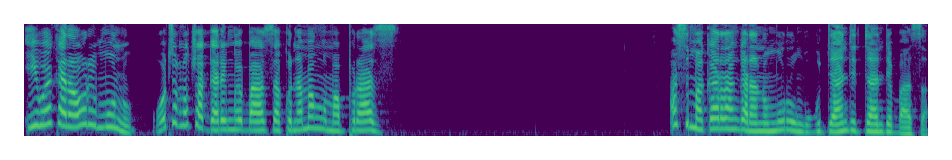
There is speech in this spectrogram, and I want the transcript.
iwe kana uri munhu wotonotsvaga rimwe basa kuna mamwe mapurazi. Asi makarangana nomurungu kuti handitande basa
